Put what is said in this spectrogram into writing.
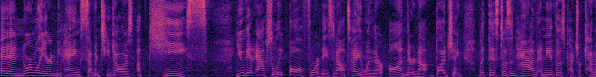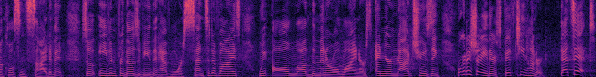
And, and normally you're gonna be paying $17 a piece. You get absolutely all four of these, and I'll tell you, when they're on, they're not budging. But this doesn't have any of those petrochemicals inside of it. So even for those of you that have more sensitive eyes, we all love the mineral liners. And you're not choosing, we're gonna show you there's 1,500. That's it.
